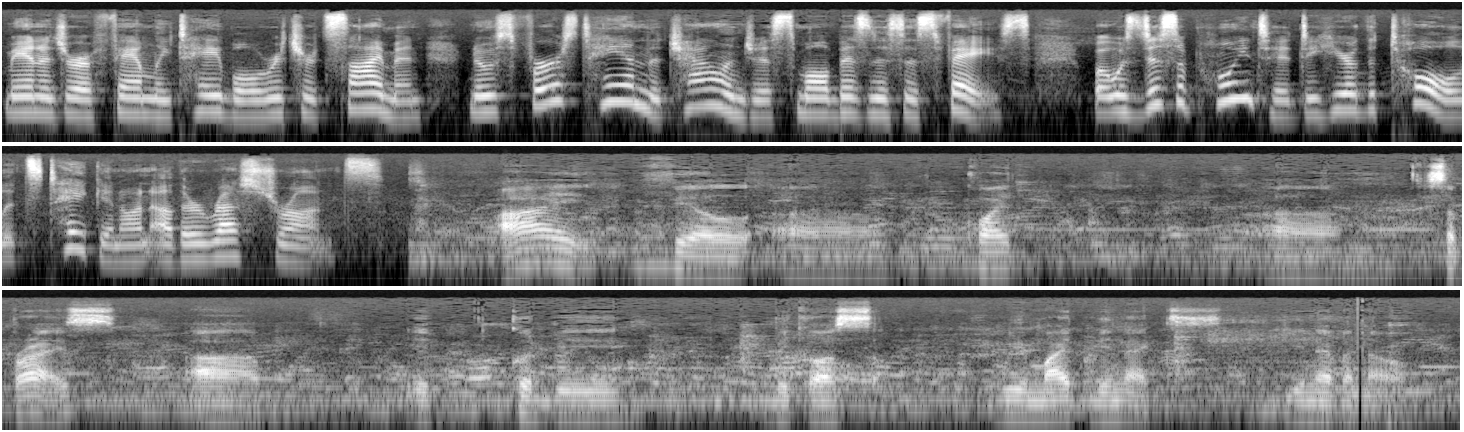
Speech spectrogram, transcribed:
Manager of Family Table, Richard Simon, knows firsthand the challenges small businesses face, but was disappointed to hear the toll it's taken on other restaurants. I feel uh, quite um, surprised. Uh, it could be because we might be next. You never know.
